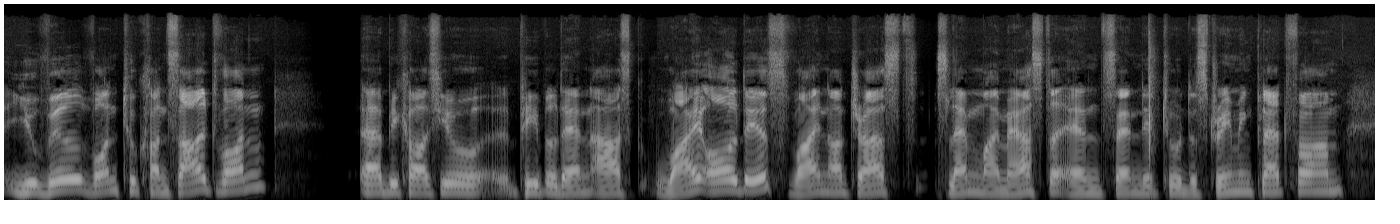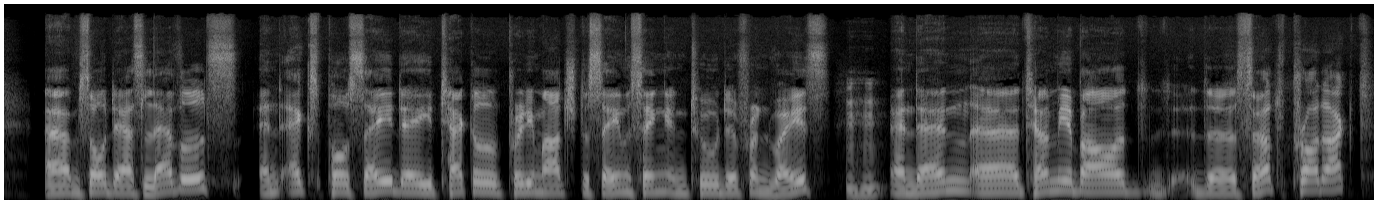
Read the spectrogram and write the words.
You will want to consult one uh, because you people then ask why all this? Why not just slam my master and send it to the streaming platform? Um, so there's levels and expose. They tackle pretty much the same thing in two different ways. And then uh, tell me about the third product,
